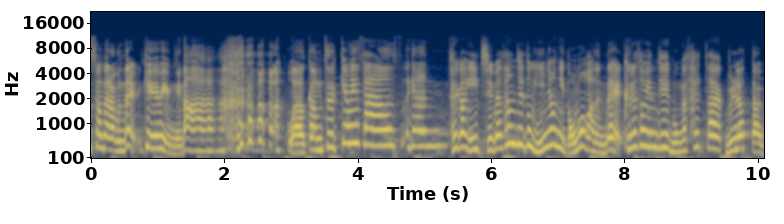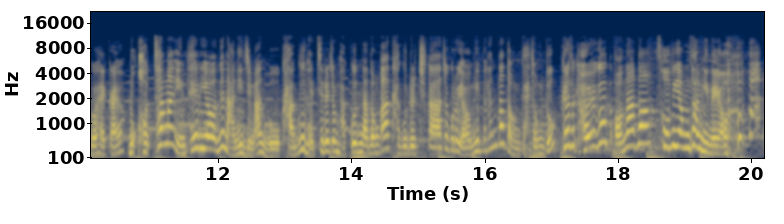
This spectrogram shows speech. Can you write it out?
시청자 여러분들 키미입니다 Welcome to Kimmy's house again 제가 이 집에 산 지도 2년이 넘어가는데 그래서인지 뭔가 살짝 물렸다고 할까요? 뭐 거창한 인테리어는 아니지만 뭐 가구 배치를 좀 바꾼다던가 가구를 추가적으로 영입을 한다던가 정도? 그래서 결국 another 소비 영상이네요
